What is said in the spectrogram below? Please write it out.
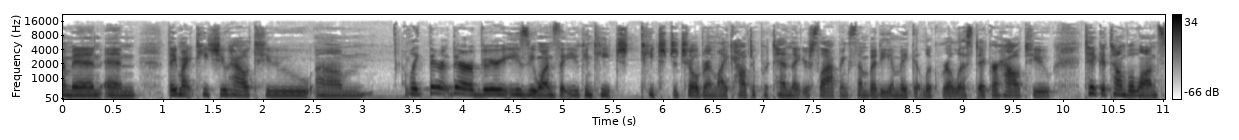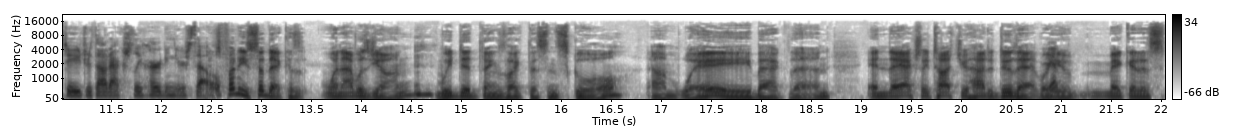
come in and they might teach you how to. Um, like there, there are very easy ones that you can teach teach to children, like how to pretend that you're slapping somebody and make it look realistic, or how to take a tumble on stage without actually hurting yourself. It's funny you said that because when I was young, Mm-hmm. we did things like this in school, um, way back then. And they actually taught you how to do that, where Yep. you make it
